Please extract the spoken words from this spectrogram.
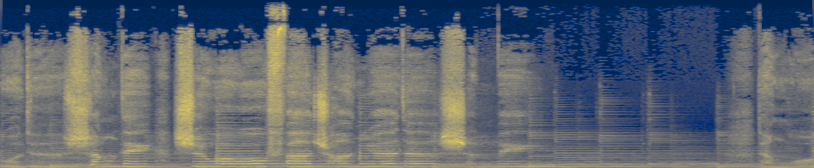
我的上帝，是我无法穿越的生命。当我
